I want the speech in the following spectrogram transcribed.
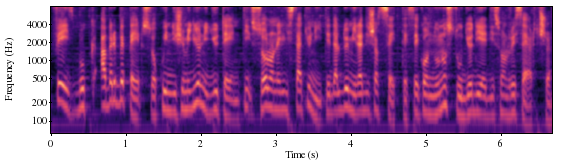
Facebook avrebbe perso 15 milioni di utenti solo negli Stati Uniti dal 2017, secondo uno studio di Edison Research.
